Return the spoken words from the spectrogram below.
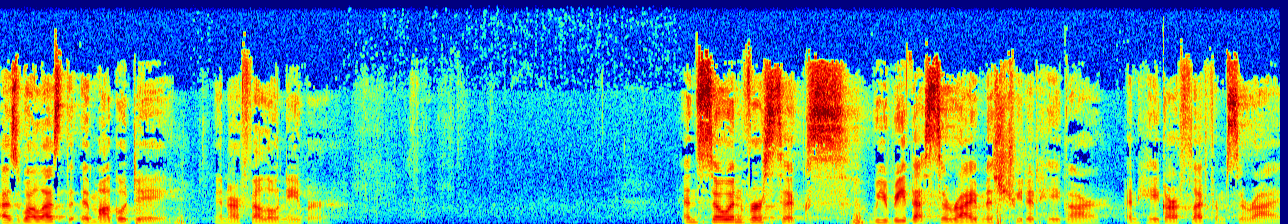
as well as the imago Dei in our fellow neighbor. And so in verse 6, we read that Sarai mistreated Hagar, and Hagar fled from Sarai.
